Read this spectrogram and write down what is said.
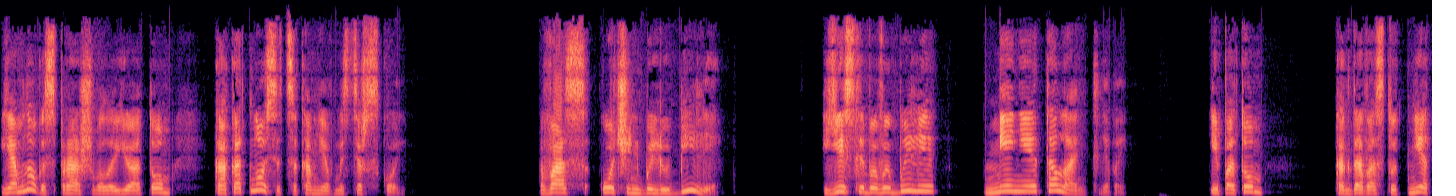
Я много спрашивала ее о том, как относятся ко мне в мастерской. Вас очень бы любили, если бы вы были менее талантливы. И потом, когда вас тут нет,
